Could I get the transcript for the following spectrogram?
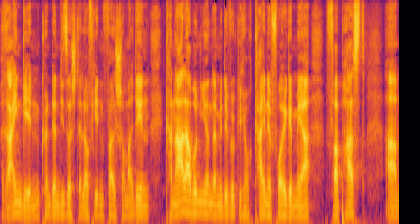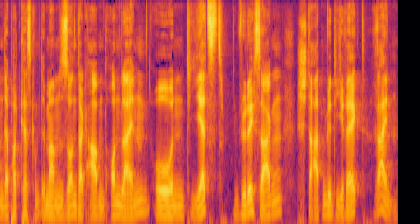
reingehen, könnt ihr an dieser Stelle auf jeden Fall schon mal den Kanal abonnieren, damit ihr wirklich auch keine Folge mehr verpasst. Ähm, der Podcast kommt immer am Sonntagabend online. Und jetzt würde ich sagen, starten wir direkt rein.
